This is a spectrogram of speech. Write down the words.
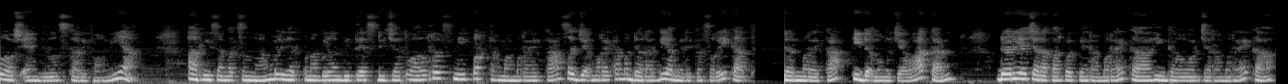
Los Angeles, California. ARMY sangat senang melihat penampilan BTS di jadwal resmi pertama mereka sejak mereka mendarat di Amerika Serikat dan mereka tidak mengecewakan. Dari acara karpet merah mereka hingga wawancara mereka,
